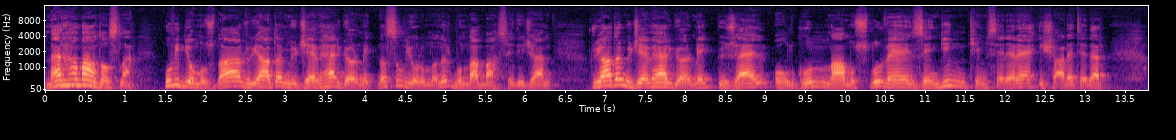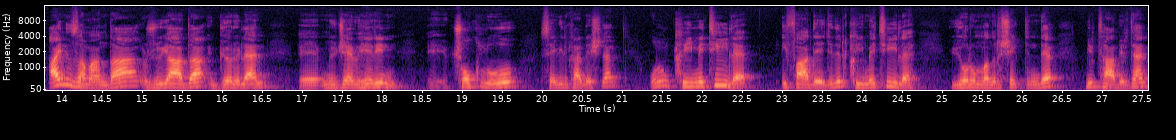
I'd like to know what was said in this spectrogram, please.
Merhaba dostlar. Bu videomuzda rüyada mücevher görmek nasıl yorumlanır bundan bahsedeceğim. Rüyada mücevher görmek güzel, olgun, namuslu ve zengin kimselere işaret eder. Aynı zamanda rüyada görülen e, mücevherin e, çokluğu sevgili kardeşler onun kıymetiyle ifade edilir, kıymetiyle yorumlanır şeklinde bir tabirden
